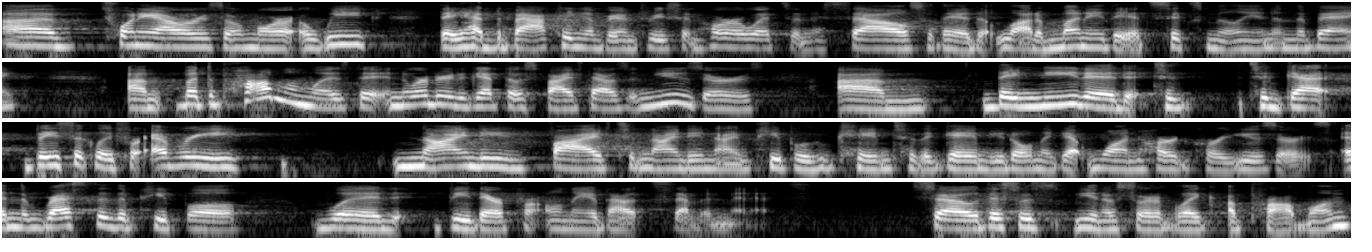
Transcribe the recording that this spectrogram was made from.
uh, 20 hours or more a week. They had the backing of Andreessen Horowitz and Accel, so they had a lot of money. They had six million in the bank. Um, but the problem was that in order to get those 5,000 users, um, they needed to, to get basically for every 95 to 99 people who came to the game, you'd only get one hardcore users. And the rest of the people would be there for only about seven minutes. So this was, you know, sort of like a problem.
